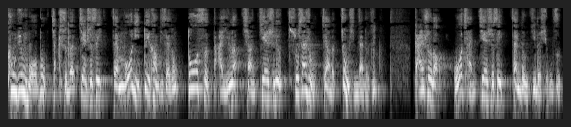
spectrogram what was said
空军某部驾驶的歼十 C 在模拟对抗比赛中多次打赢了像歼十六、苏三十五这样的重型战斗机，感受到国产歼十 C 战斗机的雄姿。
